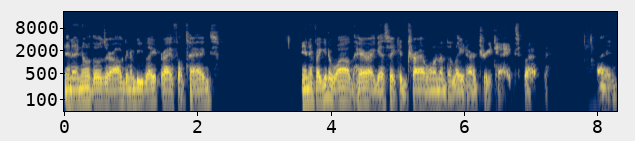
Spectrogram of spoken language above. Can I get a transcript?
And I know those are all going to be late rifle tags. And if I get a wild hair, I guess I could try one of the late archery tags, but I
